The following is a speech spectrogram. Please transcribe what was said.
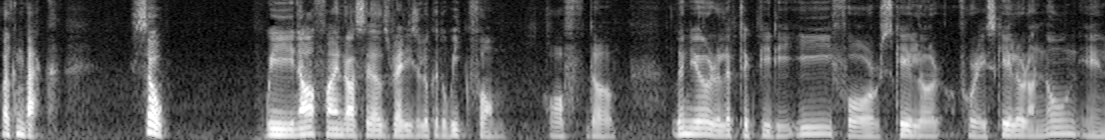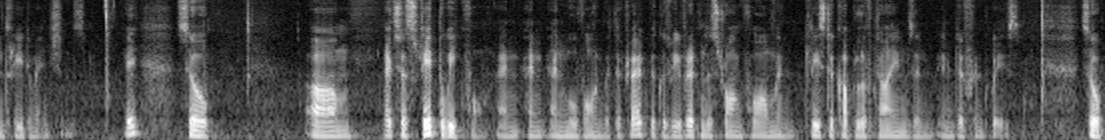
Welcome back. So, we now find ourselves ready to look at the weak form of the linear elliptic PDE for scalar for a scalar unknown in three dimensions. Okay, so um, let's just state the weak form and, and, and move on with it, right? Because we've written the strong form in at least a couple of times in, in different ways. So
